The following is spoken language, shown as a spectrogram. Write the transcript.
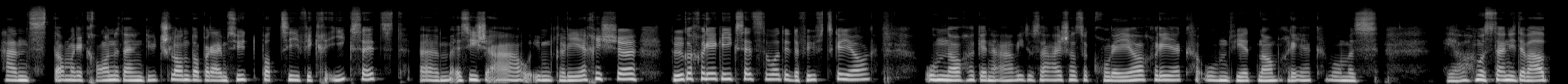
haben die Amerikaner dann in Deutschland, aber auch im Südpazifik eingesetzt. Ähm, es ist auch im griechischen Bürgerkrieg eingesetzt worden in den 50er Jahren. Und nachher genau, wie du sagst, also Koreakrieg und Vietnamkrieg, wo man es ja, muss dann in der Welt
